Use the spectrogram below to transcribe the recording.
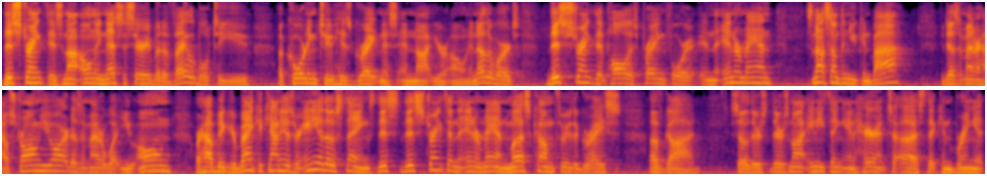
this strength is not only necessary but available to you according to his greatness and not your own. In other words, this strength that Paul is praying for in the inner man, it's not something you can buy. It doesn't matter how strong you are, it doesn't matter what you own or how big your bank account is or any of those things. This this strength in the inner man must come through the grace of God. So there's there's not anything inherent to us that can bring it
